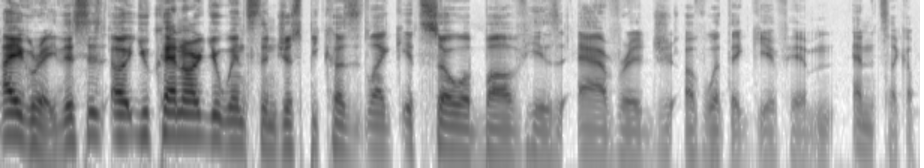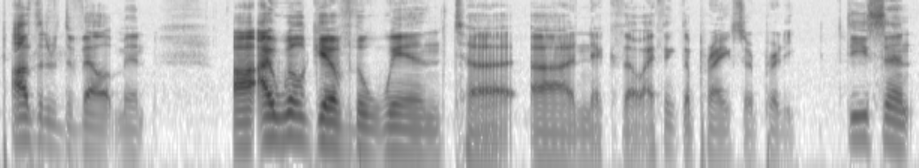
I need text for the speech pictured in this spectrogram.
I agree. This is uh, you can argue Winston just because like it's so above his average of what they give him, and it's like a positive development. Uh, I will give the win to uh, Nick though. I think the pranks are pretty decent,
